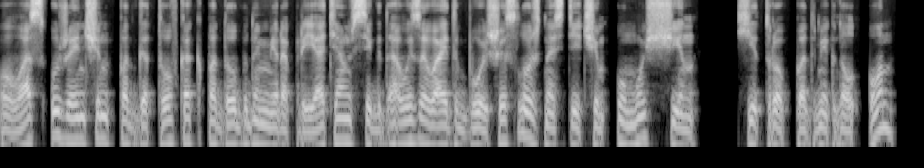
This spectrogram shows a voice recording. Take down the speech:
У вас, у женщин, подготовка к подобным мероприятиям всегда вызывает больше сложностей, чем у мужчин. Хитро подмигнул он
